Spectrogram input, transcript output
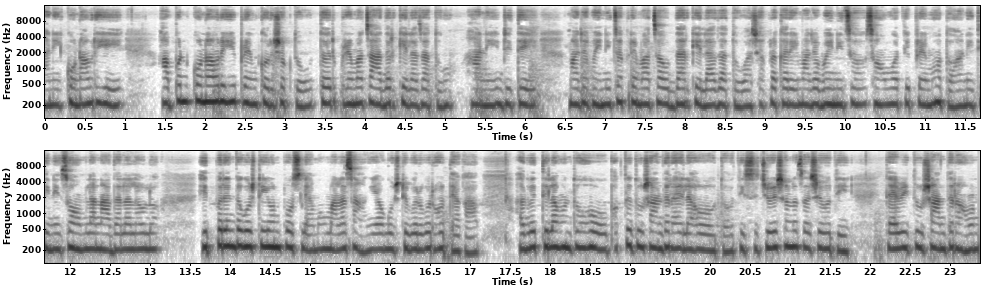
आणि कोणावरही आपण कोणावरही प्रेम करू शकतो तर प्रेमाचा आदर केला जातो आणि जिथे माझ्या बहिणीचा प्रेमाचा उद्धार केला जातो अशा प्रकारे माझ्या बहिणीचं सोहमवरती प्रेम होतं आणि तिने सोहमला नादाला लावलं. इथपर्यंत गोष्टी येऊन पोचल्या. मग मला सांग या गोष्टी बरोबर होत्या का? अद्वैत तिला म्हणतो हो फक्त तू शांत राहायला हवं होतं. ती सिच्युएशनच अशी होती. त्यावेळी तू शांत राहून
